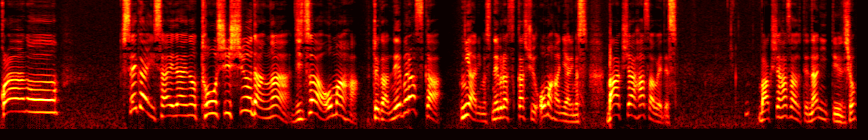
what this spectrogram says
これはあのー世界最大の投資集団が、実はオマハ、というかネブラスカにあります。ネブラスカ州オマハにあります。バークシャー・ハサウェイです。バークシ・ハサウェイって何って言うでしょ？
